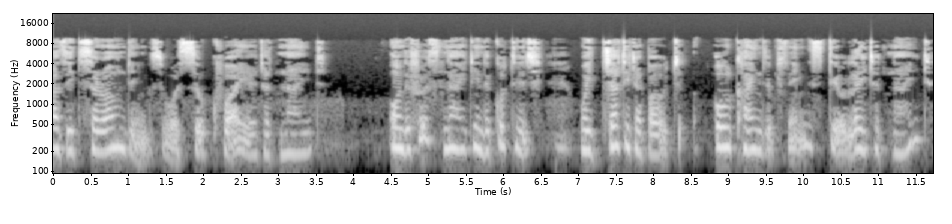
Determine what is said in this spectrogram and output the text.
as its surroundings were so quiet at night. On the first night in the cottage, we chatted about all kinds of things till late at night,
